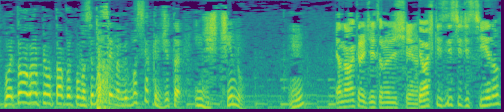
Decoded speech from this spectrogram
Bom, então agora eu vou perguntar uma coisa pra você. Você, meu amigo, você acredita em destino? Hum? Eu não acredito no destino. Eu acho que existe destino,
